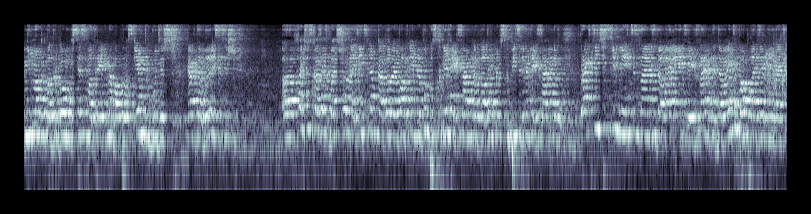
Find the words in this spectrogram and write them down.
немного по-другому все смотрели на вопрос, кем ты будешь, когда вырастешь. Uh, хочу сказать большое родителям, которые во время выпускных экзаменов, во время вступительных экзаменов практически вместе с нами сдавали эти экзамены. Давайте поаплодируем родителям.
